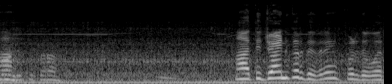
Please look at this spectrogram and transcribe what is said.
हां. हा ते जॉईन करतात रे पडदे वर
